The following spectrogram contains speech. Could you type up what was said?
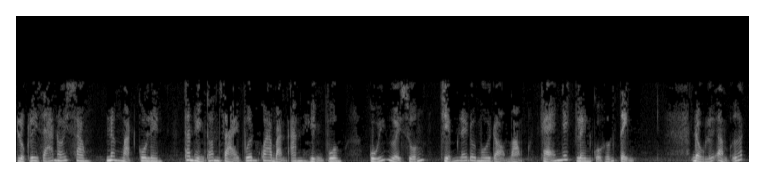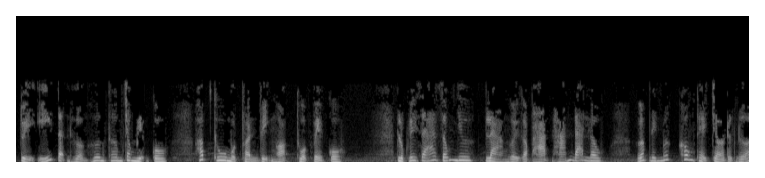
Lục ly giá nói xong, nâng mặt cô lên, thân hình thon dài vươn qua bàn ăn hình vuông, cúi người xuống, chiếm lấy đôi môi đỏ mọng, khẽ nhếch lên của hướng tình. Đầu lưỡi ẩm ướt tùy ý tận hưởng hương thơm trong miệng cô, hấp thu một phần vị ngọt thuộc về cô. Lục ly giá giống như là người gặp hạn hán đã lâu, gấp đến mức không thể chờ được nữa.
